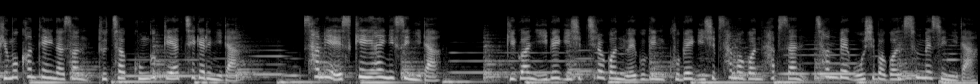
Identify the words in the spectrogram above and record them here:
규모 컨테이너선 두 척 공급 계약 체결입니다. 3위 SK 하이닉스입니다. 기관 227억 원 외국인 923억 원 합산 1,150억 원 순매수입니다.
